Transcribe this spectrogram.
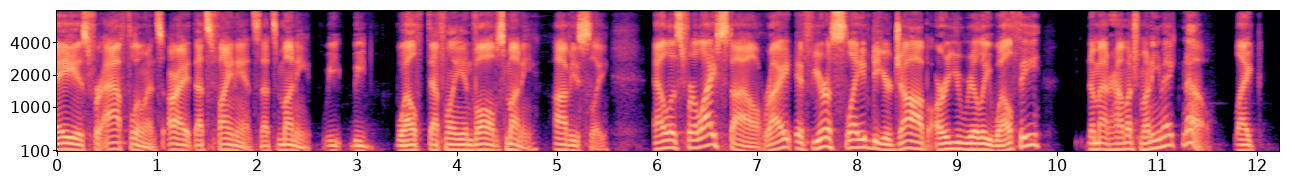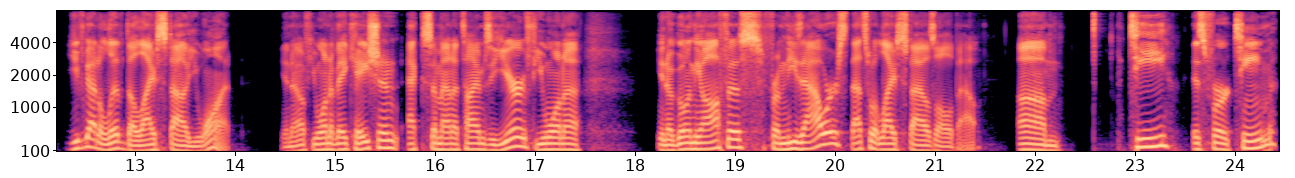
A is for affluence. All right, that's finance. That's money. We we wealth definitely involves money, obviously. L is for lifestyle, right? If you're a slave to your job, are you really wealthy? no matter how much money you make? No. Like you've got to live the lifestyle you want. You know, if you want a vacation X amount of times a year, if you want to, you know, go in the office from these hours, that's what lifestyle is all about. Um, T is for team.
